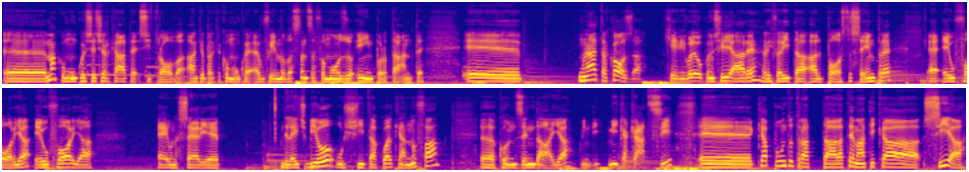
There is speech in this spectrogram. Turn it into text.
Eh, ma comunque se cercate si trova, anche perché comunque è un film abbastanza famoso e importante. E un'altra cosa che vi volevo consigliare, riferita al post sempre, è Euforia. Euforia è una serie dell'HBO uscita qualche anno fa eh, con Zendaya, quindi mica cazzi, eh, che appunto tratta la tematica sia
